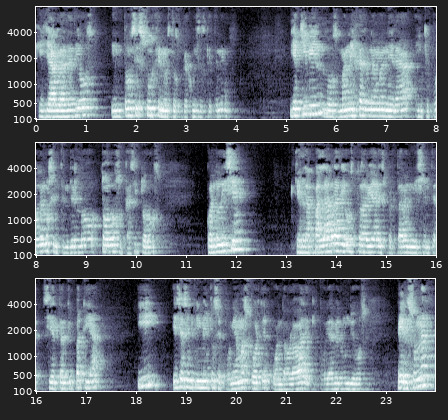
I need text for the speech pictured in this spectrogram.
que ya habla de Dios. Entonces surgen nuestros prejuicios que tenemos. Y aquí Bill los maneja de una manera en que podemos entenderlo todos o casi todos, cuando dicen que la palabra Dios todavía despertaba en mí cierta, antipatía y ese sentimiento se ponía más fuerte cuando hablaba de que podía haber un Dios personal.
